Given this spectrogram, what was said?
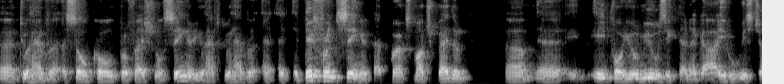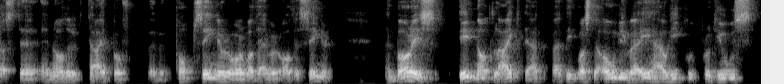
uh, to have a, a so called professional singer. You have to have a, a, a different singer that works much better um, for your music than a guy who is just another type of a pop singer or whatever other singer. And Boris did not like that, but it was the only way how he could produce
